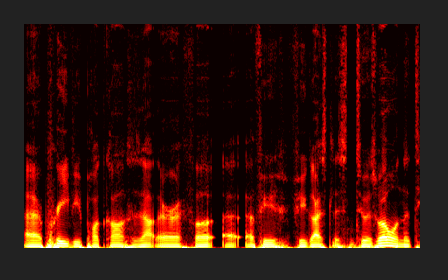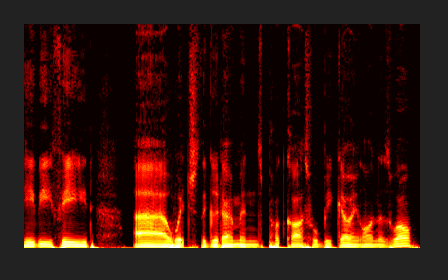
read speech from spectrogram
uh, preview podcast is out there for a, a few, for you guys to listen to as well on the TV feed, uh, which the Good Omens podcast will be going on as well.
